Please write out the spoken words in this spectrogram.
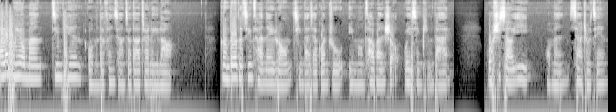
好了，朋友们，今天我们的分享就到这里了。更多的精彩内容，请大家关注“一梦操盘手”微信平台。我是小易，我们下周见。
